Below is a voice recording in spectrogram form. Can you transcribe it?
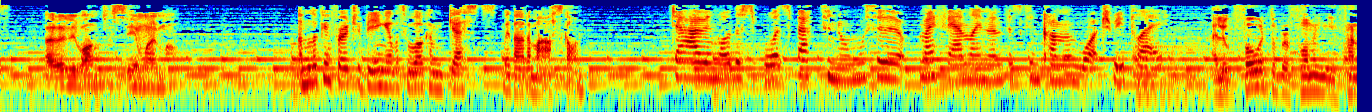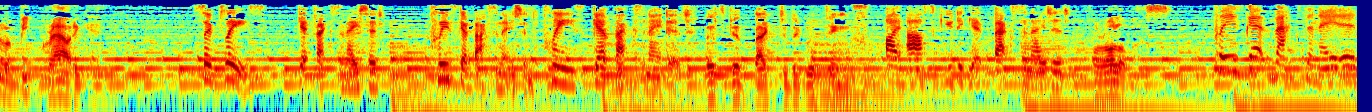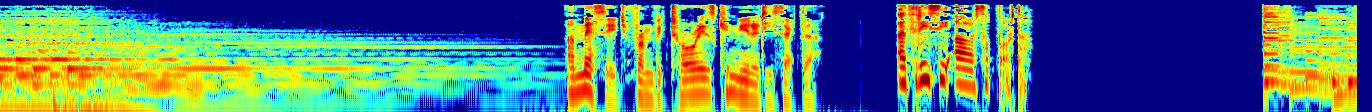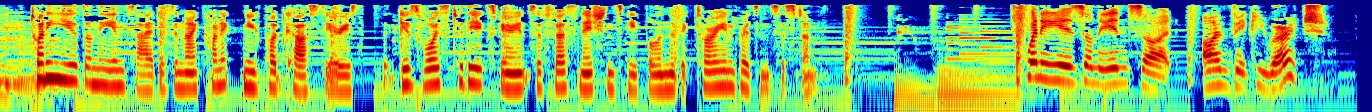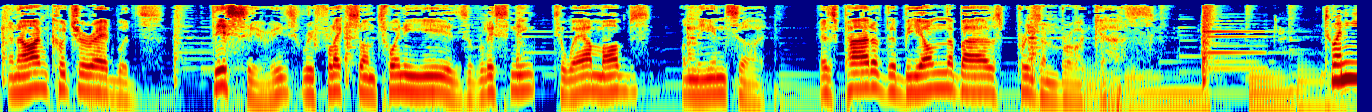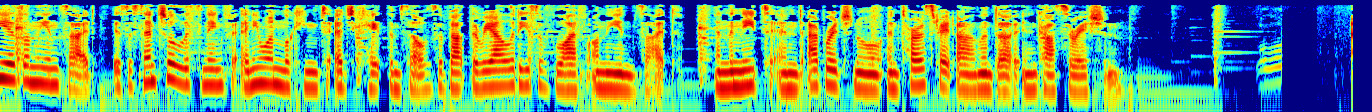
I really want to see my mom. I'm looking forward to being able to welcome guests without a mask on. To having all the sports back to normal so that my family members can come and watch me play. I look forward to performing in front of a big crowd again. So please, get vaccinated. Please get vaccinated. Please get vaccinated. Let's get back to the good things. I ask you to get vaccinated. For all of us. Please get vaccinated. A message from Victoria's community sector. A 3CR supporter. 20 Years on the Inside is an iconic new podcast series that gives voice to the experience of First Nations people in the Victorian prison system. 20 Years on the Inside. I'm Vicky Roach. And I'm Kutcha Edwards. This series reflects on 20 years of listening to our mobs on the inside as part of the Beyond the Bars prison broadcast. 20 Years on the Inside is essential listening for anyone looking to educate themselves about the realities of life on the inside and the need to end Aboriginal and Torres Strait Islander incarceration.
